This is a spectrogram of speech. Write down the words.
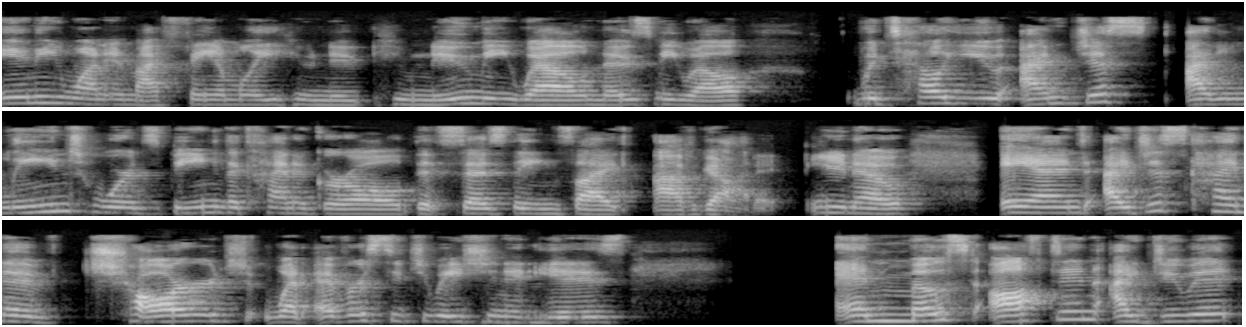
anyone in my family who knew who knew me well, knows me well, would tell you I'm just I lean towards being the kind of girl that says things like I've got it, you know, and I just kind of charge whatever situation it Mhm. and most often I do it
